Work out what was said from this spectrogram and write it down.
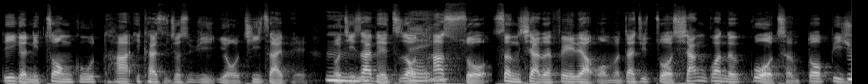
第一个，你种菇它一开始就是必须有机栽培，有机栽培之后，它所剩下的废料，我们再去做相关的过程，都必须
